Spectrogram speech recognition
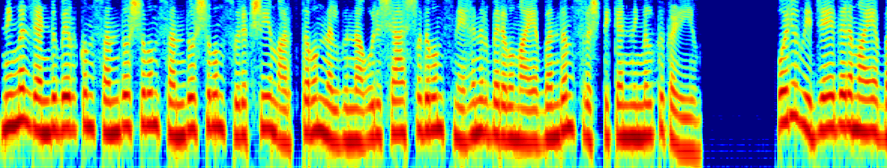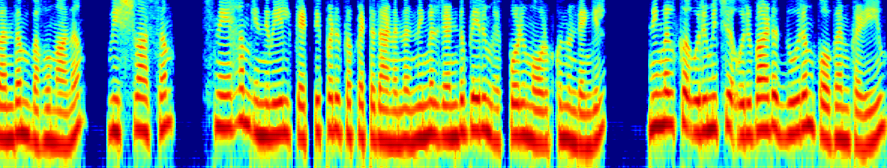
നിങ്ങൾ രണ്ടുപേർക്കും സന്തോഷവും സന്തോഷവും സുരക്ഷയും അർത്ഥവും നൽകുന്ന ഒരു ശാശ്വതവും സ്നേഹനിർഭരവുമായ ബന്ധം സൃഷ്ടിക്കാൻ നിങ്ങൾക്ക് കഴിയും. ഒരു വിജയകരമായ ബന്ധം ബഹുമാനം വിശ്വാസം സ്നേഹം എന്നിവയിൽ കെട്ടിപ്പടുക്കപ്പെട്ടതാണെന്ന് നിങ്ങൾ രണ്ടുപേരും എപ്പോഴും ഓർക്കുന്നുണ്ടെങ്കിൽ നിങ്ങൾക്ക് ഒരുമിച്ച് ഒരുപാട് ദൂരം പോകാൻ കഴിയും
